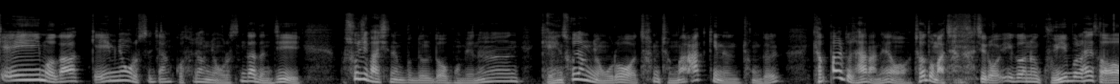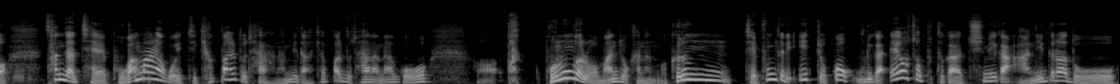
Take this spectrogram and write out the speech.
게이머가 게임용으로 쓰지 않고 소장용으로 쓴다든지 수집하시는 분들도 보면은 개인 소장용으로 참 정말 아끼는 총들 격발도 잘 안 해요. 저도 마찬가지로 이거는 구입을 해서 상자체 보관만 하고 있지 격발도 잘 안 합니다. 격발도 잘 안 하고 어, 딱 보는 걸로 만족하는 뭐 그런 제품들이 있죠. 꼭 우리가 에어소프트가 취미가 아니더라도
